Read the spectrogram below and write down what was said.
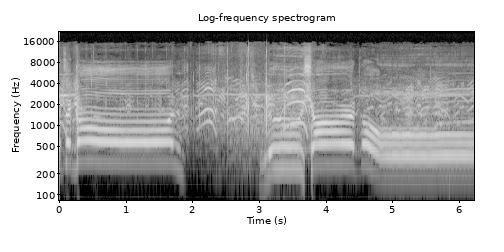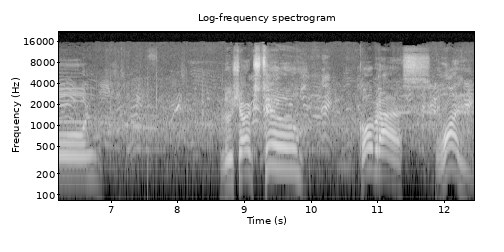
That's a goal! Blue Shark goal! Blue Sharks 2, Cobras 1.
